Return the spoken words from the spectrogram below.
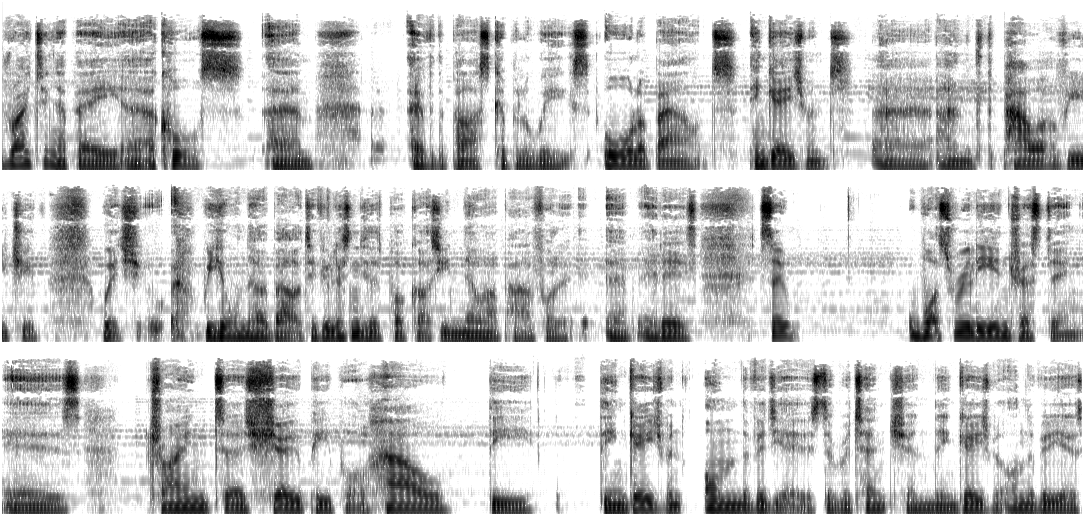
writing up a a course um, over the past couple of weeks, all about engagement uh, and the power of YouTube, which we all know about. If you're listening to this podcast, you know how powerful it, uh, it is. So, what's really interesting is trying to show people how the the engagement on the videos, the retention, the engagement on the videos,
